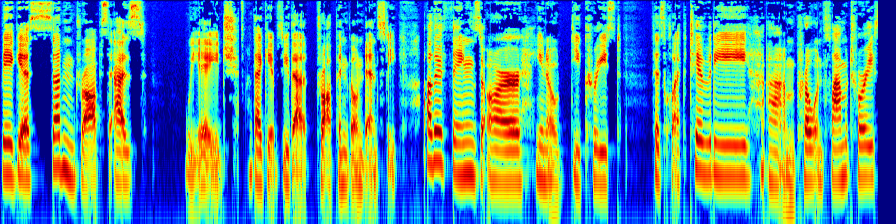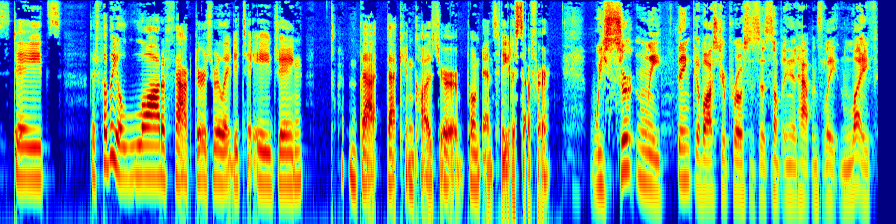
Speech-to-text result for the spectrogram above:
biggest sudden drops as we age. That gives you that drop in bone density. Other things are, you know, decreased physical activity, um, pro inflammatory states. There's probably a lot of factors related to aging that that can cause your bone density to suffer. We certainly think of osteoporosis as something that happens late in life.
